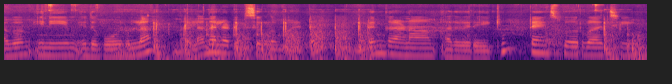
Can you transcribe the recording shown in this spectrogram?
അപ്പം ഇനിയും ഇതുപോലുള്ള നല്ല നല്ല ടിപ്സുകളുമായിട്ട് വീണ്ടും കാണാം. അതുവരേക്കും താങ്ക്സ് ഫോർ വാച്ചിങ്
